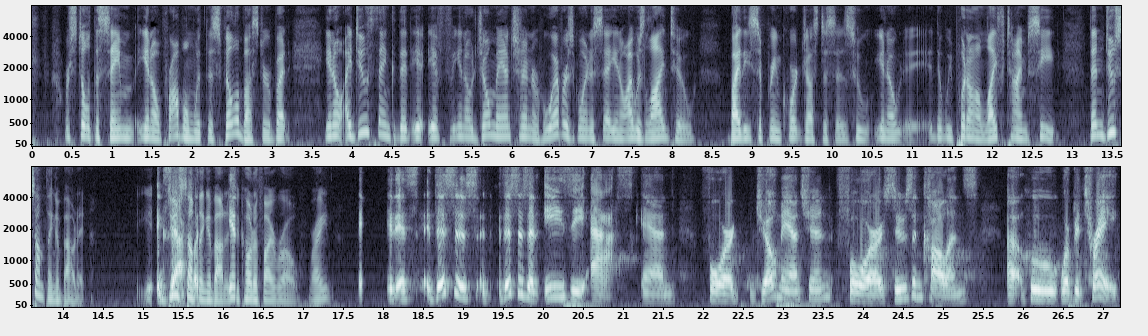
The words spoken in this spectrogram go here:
we're still at the same you know problem with this filibuster, but you know, I do think that if you know Joe Manchin or whoever's going to say, you know, I was lied to by these Supreme Court justices who you know eh, that we put on a lifetime seat, then do something about it. Y- Do something about it It- to codify Roe, right? it is this is this is an easy ask and for joe manchin for susan collins uh, who were betrayed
